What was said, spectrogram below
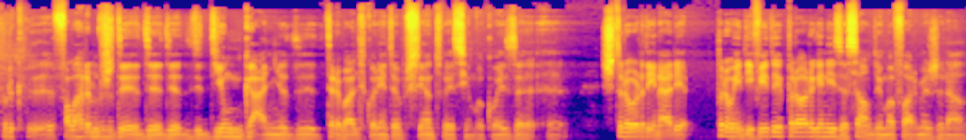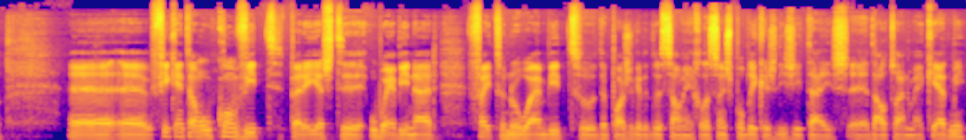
porque falarmos de, de, de, de, um ganho de trabalho de 40% vai ser uma coisa uh, extraordinária para o indivíduo e para a organização, de uma forma geral. Uh, uh, fica então o convite para este webinar feito no âmbito da pós-graduação em Relações Públicas Digitais uh, da Autónoma Academy.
